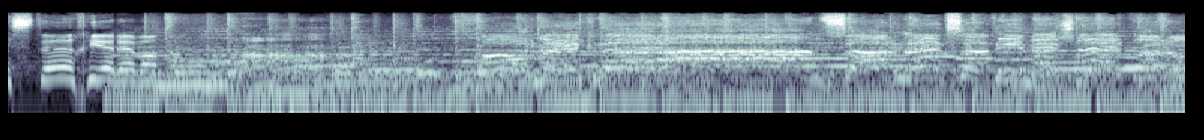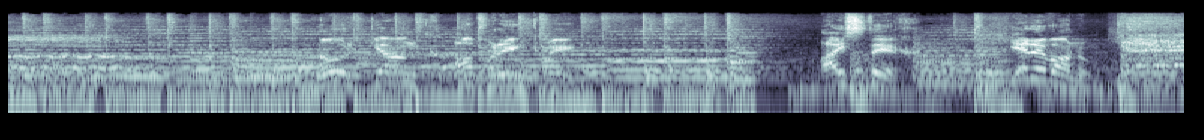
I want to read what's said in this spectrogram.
այստեղ Երևանում Որ մենք նրանց առնենք սրտի մեջ մեր կարոտ նոր կյանք ապրենք մենք այստեղ Երևանում Երևանյան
